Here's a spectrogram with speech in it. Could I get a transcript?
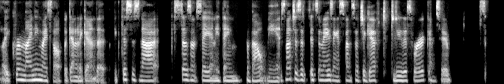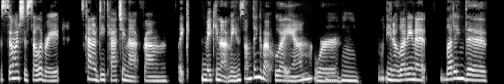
like reminding myself again and again that like this is not this doesn't say anything about me as much as it, it's amazing it's been such a gift to do this work and to so much to celebrate it's kind of detaching that from like making that mean something about who i am or mm-hmm. you know letting it letting the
